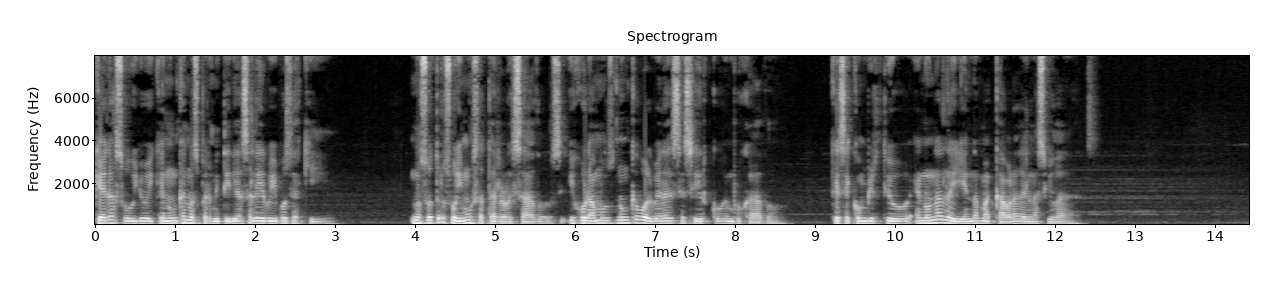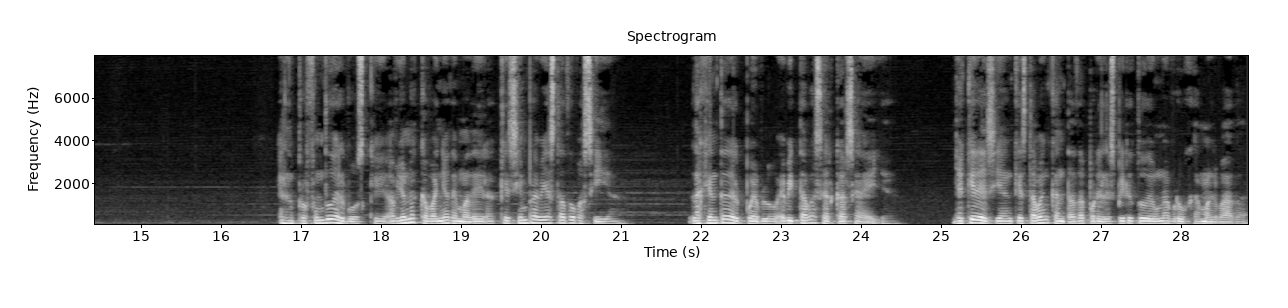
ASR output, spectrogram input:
que era suyo y que nunca nos permitiría salir vivos de aquí. Nosotros huimos aterrorizados y juramos nunca volver a ese circo embrujado, que se convirtió en una leyenda macabra de la ciudad. En lo profundo del bosque había una cabaña de madera que siempre había estado vacía. La gente del pueblo evitaba acercarse a ella, ya que decían que estaba encantada por el espíritu de una bruja malvada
